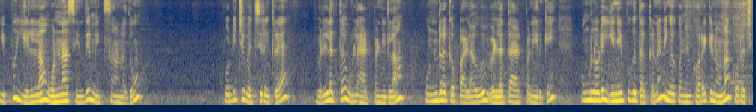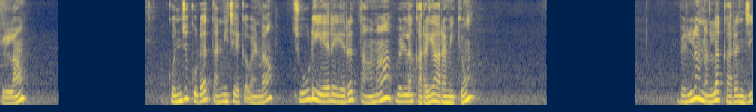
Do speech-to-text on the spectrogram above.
இப்போ எல்லாம் ஒன்றா சேர்ந்து மிக்ஸ் ஆனதும் பொடிச்சு வச்சுருக்கிற வெள்ளத்தை உள்ளே ஆட் பண்ணிடலாம். ஒன்றரை கப் அளவு வெள்ளத்தை ஆட் பண்ணியிருக்கேன். உங்களோட இனிப்புக்கு தக்கன நீங்கள் கொஞ்சம் குறைக்கணுன்னா குறைச்சிக்கலாம். கொஞ்சம் கூட தண்ணி சேர்க்க வேண்டாம். சூடு ஏற ஏற தானாக வெள்ளம் கரைய ஆரம்பிக்கும். வெள்ளம் நல்லா கரைஞ்சி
